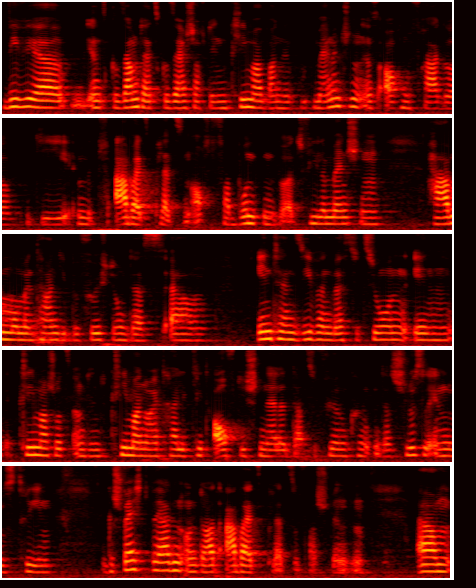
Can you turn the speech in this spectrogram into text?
wie wir insgesamt als Gesellschaft den Klimawandel gut managen, ist auch eine Frage, die mit Arbeitsplätzen oft verbunden wird. Viele Menschen haben momentan die Befürchtung, dass ähm, intensive Investitionen in Klimaschutz und in Klimaneutralität auf die Schnelle dazu führen könnten, dass Schlüsselindustrien geschwächt werden und dort Arbeitsplätze verschwinden. Ähm,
